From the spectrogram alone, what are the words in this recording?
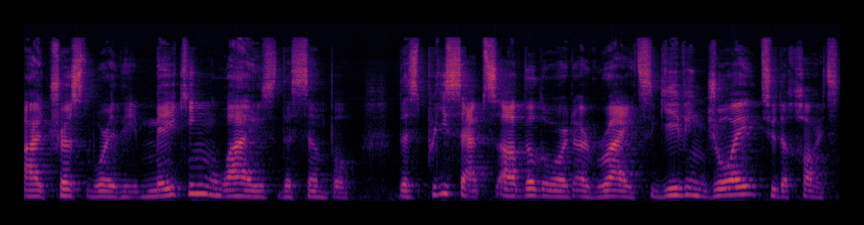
are trustworthy, making wise the simple. The precepts of the Lord are right, giving joy to the hearts.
